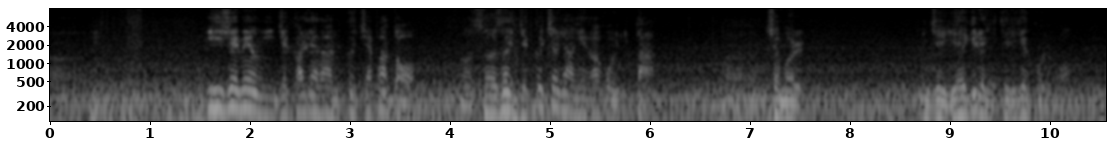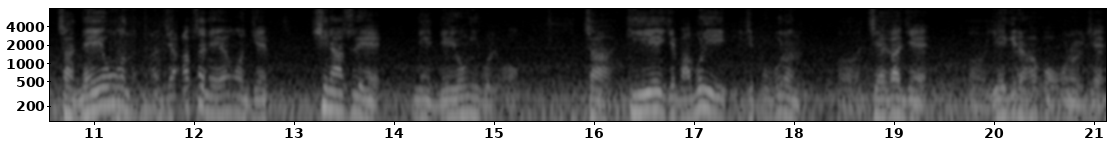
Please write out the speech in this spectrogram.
어, 이- 이재명 이제 관련한 그 재판도 어, 서서 이제 끝을 향해 가고 있다. 어, 점을 이제 얘기를 해드리겠고요. 자 내용은 이제 앞서 내용은 이제 신하수의 내, 내용이고요. 자 뒤에 이제 마무리 이제 부분은 어, 제가 이제 어, 얘기를 하고 오늘 이제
